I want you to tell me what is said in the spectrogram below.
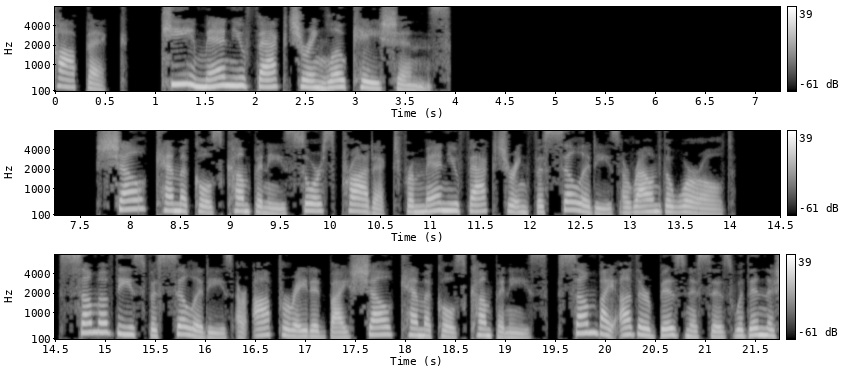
Topic: Key manufacturing locations. Shell Chemicals companies source product from manufacturing facilities around the world. Some of these facilities are operated by Shell Chemicals companies, some by other businesses within the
